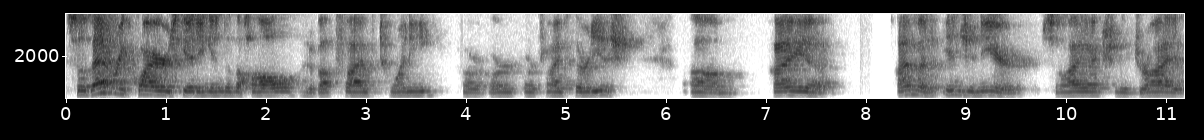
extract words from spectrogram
So that requires getting into the hall at about 5:20 or, or, or 5:30ish. Um, I uh, I'm an engineer, so I actually drive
